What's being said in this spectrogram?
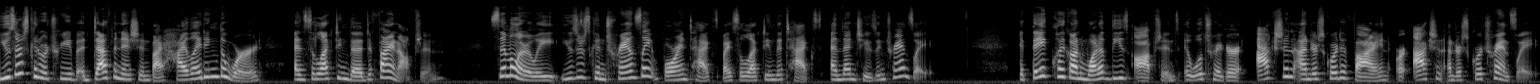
Users can retrieve a definition by highlighting the word and selecting the Define option. Similarly, users can translate foreign text by selecting the text and then choosing Translate. If they click on one of these options, it will trigger action underscore define or action underscore translate.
